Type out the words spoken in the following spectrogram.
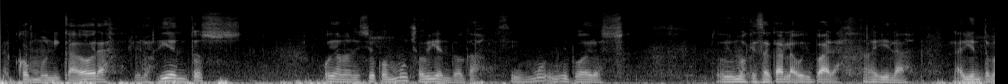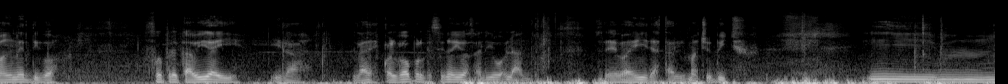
la comunicadora de los vientos. Hoy amaneció con mucho viento acá, ¿sí? muy, muy poderoso. Tuvimos que sacar la huipara, ahí la, la viento magnético fue precavida y, y la, la descolgó porque si no iba a salir volando. Se va a ir hasta el Machu Picchu. Y mm,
